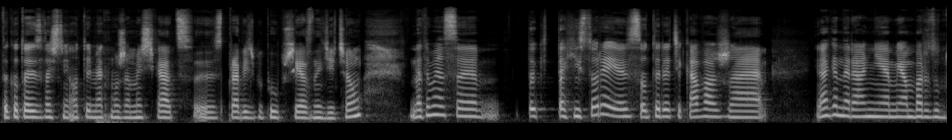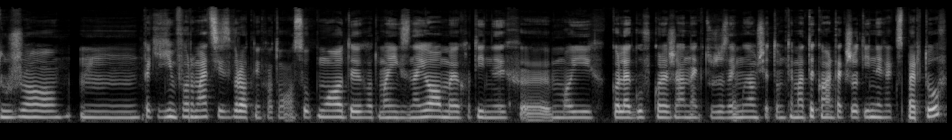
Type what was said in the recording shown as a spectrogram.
tylko to jest właśnie o tym, jak możemy świat y, sprawić, by był przyjazny dzieciom. Natomiast y, ta historia jest o tyle ciekawa, że ja generalnie miałam bardzo dużo mm, takich informacji zwrotnych od osób młodych, od moich znajomych, od innych y, moich kolegów, koleżanek, którzy zajmują się tą tematyką, a także od innych ekspertów,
